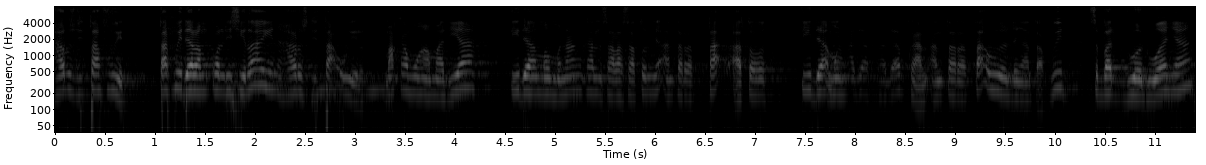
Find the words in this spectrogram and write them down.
harus ditafwid. Tapi dalam kondisi lain harus ditakwil. Maka Muhammadiyah tidak memenangkan salah satunya antara tak atau tidak menghadap-hadapkan antara takwil dengan tafwid sebab dua-duanya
